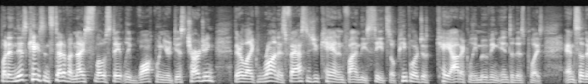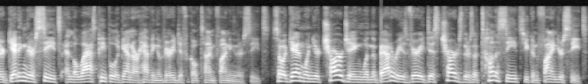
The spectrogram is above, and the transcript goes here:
but in this case, instead of a nice slow stately walk when you're discharging, they're like run as fast as you can and find these seats. So people are just chaotically moving into this place. And so they're getting their seats and the last people again are having a very difficult time finding their seats. So again, when you're charging, when the battery is very discharged, there's a ton of seats, you can find your seats.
